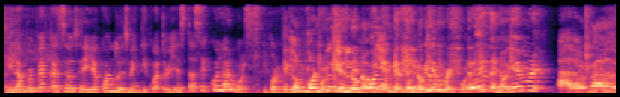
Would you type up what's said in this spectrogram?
Sí. en la propia casa, o sea, ya cuando es 24 ya está seco el árbol. Porque lo ponen Porque desde lo ponen noviembre. desde noviembre. por- 3 de noviembre, adornado.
